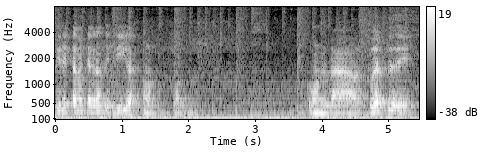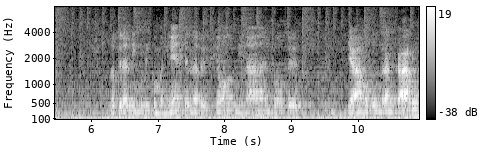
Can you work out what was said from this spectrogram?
directamente a grandes ligas con, con la suerte de, no tenía ningún inconveniente en la revisión ni nada, entonces llevamos un gran carro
